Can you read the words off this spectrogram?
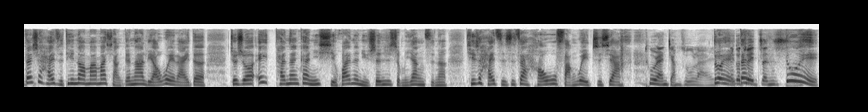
但是孩子听到妈妈想跟他聊未来的，就是说，哎，谈谈看你喜欢的女生是什么样子呢？其实孩子是在毫无防卫之下 突然讲出来，对，那个最真实。对，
